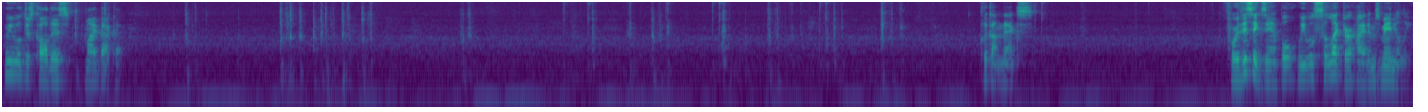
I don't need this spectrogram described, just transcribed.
We will just call this My Backup. Click on Next. For this example, we will select our items manually.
